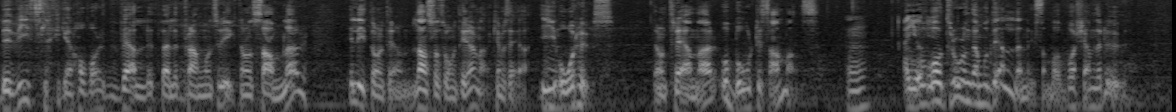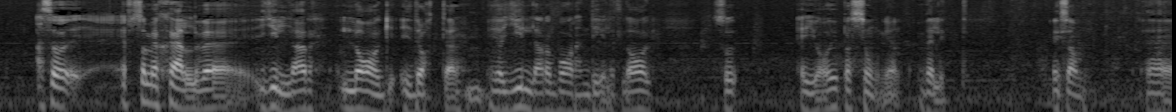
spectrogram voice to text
bevisligen har varit väldigt, väldigt framgångsrikt när de samlar elitorienterarna, landslagsorienterarna kan vi säga, i Århus. Där de tränar och bor tillsammans. Mm. Jag- vad tror du om den modellen? Liksom? Vad, vad känner du? Alltså, eftersom jag själv eh, gillar lagidrotter, jag gillar att vara en del i ett lag, så är jag ju personligen väldigt liksom, eh,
